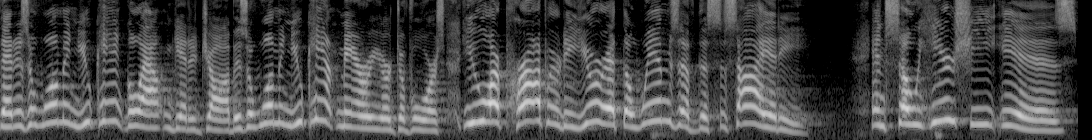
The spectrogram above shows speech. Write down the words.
That as a woman, you can't go out and get a job. As a woman, you can't marry or divorce. You are property. You're at the whims of the society. And so here she is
